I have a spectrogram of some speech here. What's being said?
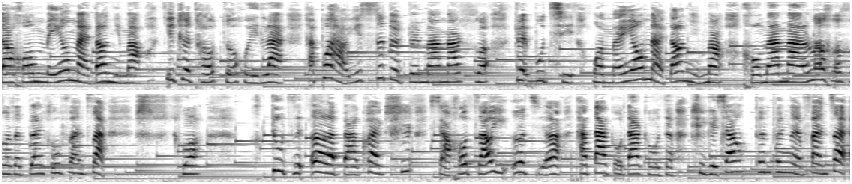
小猴没有买到礼帽，低着头走回来。他不好意思地对妈妈说：“对不起，我没有买到礼帽。”猴妈妈乐呵呵地端出饭菜，说：“肚子饿了吧？快吃！”小猴早已饿极了，它大口大口地吃着香喷喷的饭菜。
